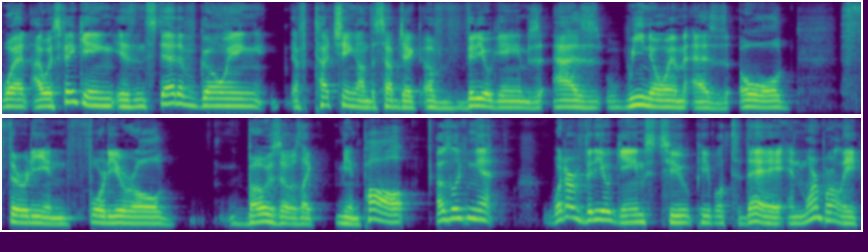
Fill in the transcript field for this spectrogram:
what I was thinking is instead of going of touching on the subject of video games as we know him as old 30 and 40 year old bozos like me and Paul, I was looking at what are video games to people today and more importantly,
